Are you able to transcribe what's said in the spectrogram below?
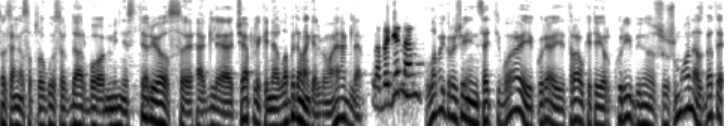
socialinės apsaugos ir darbo ministerijos Eglė Čiaplikinė. Labadiena, gerbima Eglė. Labadiena. Labai gražiai iniciatyva, į kurią įtraukite ir kūrybinius žmonės, bet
